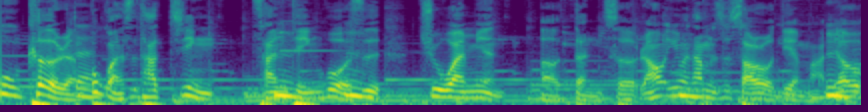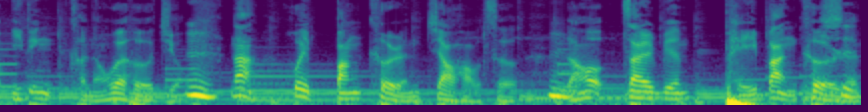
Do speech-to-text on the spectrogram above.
务客人，不管是他进餐厅或者是去外面。呃，等车，然后因为他们是烧肉店嘛，嗯、要一定可能会喝酒，嗯，那会帮客人叫好车，嗯、然后在那边陪伴客人，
